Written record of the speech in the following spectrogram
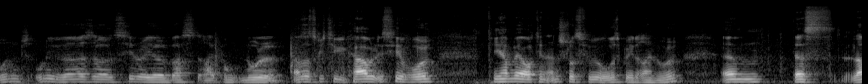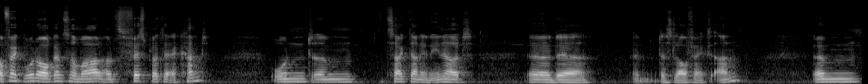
und Universal Serial Bus 3.0. Also das richtige Kabel ist hier wohl. Hier haben wir auch den Anschluss für USB 3.0. Ähm, das Laufwerk wurde auch ganz normal als Festplatte erkannt und ähm, zeigt dann den Inhalt äh, der, äh, des Laufwerks an. Ähm,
